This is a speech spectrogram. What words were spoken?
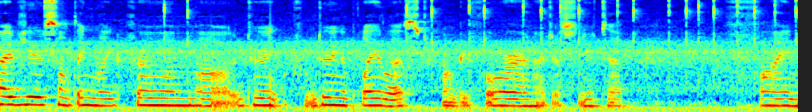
I've used something like from uh, doing from doing a playlist from before, and I just need to find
